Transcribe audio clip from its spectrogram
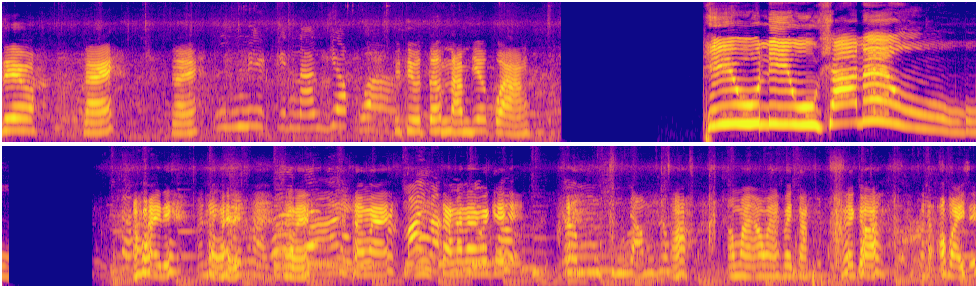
พี่ทิวไหน ไหน นี่กินน้ำเยอะกว่า พี่ทิวเติมน้ำเยอะกว่า ทิวนิวชาแนลเอาใหม่ดิทำไมดิทำไมทำไมทำอะไรเมื่อกี้ทำกินน้ำเยอะอะเอาใหม่เอาใหม่ไปก่อนไปก่อนเอาใหม่สิ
